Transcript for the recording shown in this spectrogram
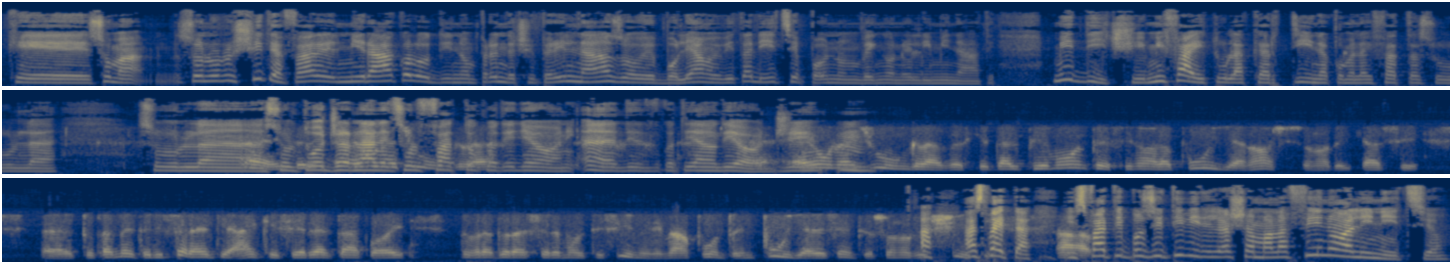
che insomma sono riusciti a fare il miracolo di non prenderci per il naso e bolliamo i vitalizi e poi non vengono eliminati. Mi dici, mi fai tu la cartina come l'hai fatta sul, sul, Eh, sul tuo giornale, sul giungla. Fatto Quotidiano, eh, di- quotidiano di oggi? È una Mm. giungla perché dal Piemonte fino alla Puglia no, ci sono dei casi eh, totalmente differenti, anche se in realtà poi dovrebbero essere molti simili, ma appunto in Puglia ad esempio sono Ah, riusciti... aspetta, a- i fatti positivi li lasciamo alla fine o all'inizio?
